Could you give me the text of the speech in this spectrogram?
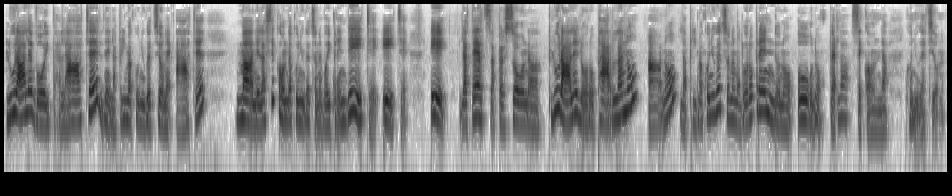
plurale, voi parlate, nella prima coniugazione ate, ma nella seconda coniugazione voi prendete, ete, e la terza persona plurale loro parlano, hanno la prima coniugazione, ma loro prendono ono per la seconda coniugazione.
